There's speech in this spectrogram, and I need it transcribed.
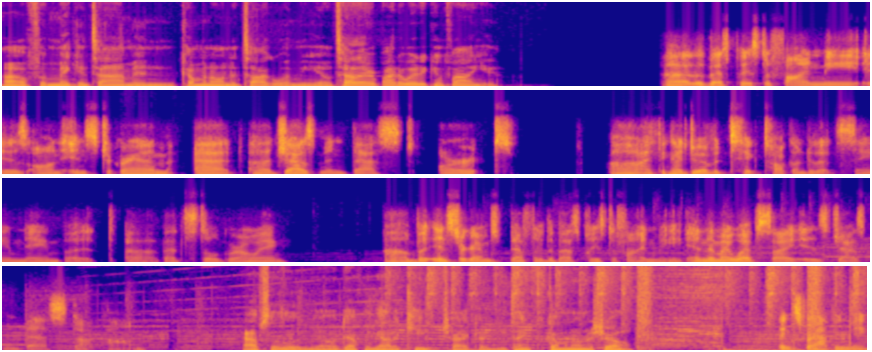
uh, for making time and coming on and talking with me, yo. Tell everybody where they can find you. uh, the best place to find me is on instagram at uh, jasmine best art uh, i think i do have a tiktok under that same name but uh, that's still growing uh, but instagram's definitely the best place to find me and then my website is jasminebest.com Absolutely, yo. Definitely got to keep track of you. Thanks for coming on the show. Thanks for having me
